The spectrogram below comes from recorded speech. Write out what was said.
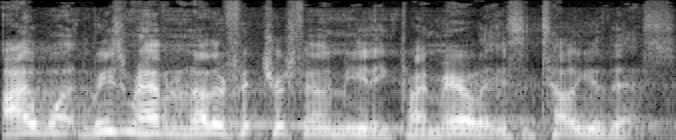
I want, the reason we're having another church family meeting primarily is to tell you this.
